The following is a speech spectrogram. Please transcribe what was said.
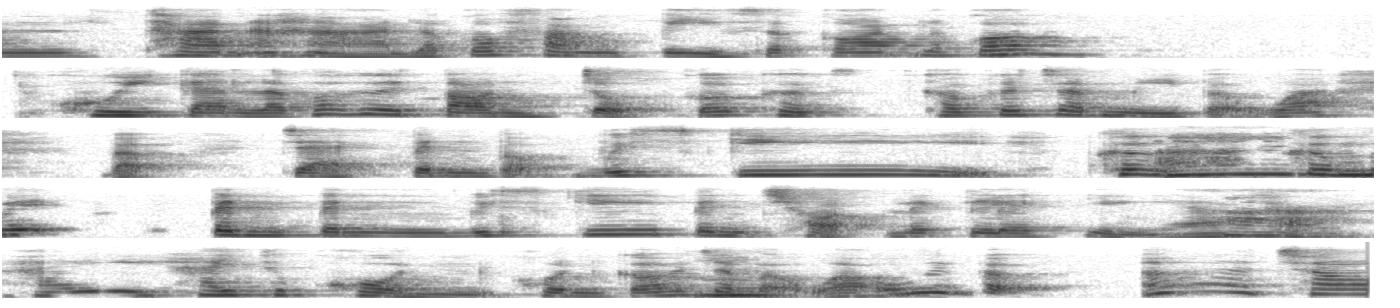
นทานอาหารแล้วก็ฟังปีสกอตแล้วก็คุยกันแล้วก็คือตอนจบก็คือเขาก็จะมีแบบว่าแบบแจกเป็นแบบวิสกี้คือคือไม่ เป็นเป็นวิสกี้เป็นช็อตเล็ก ๆ อย่างเงี้ยค่ะ ให้ให้ทุกคนคนก็จะแบบว่าโอ้ยแบบอชอ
